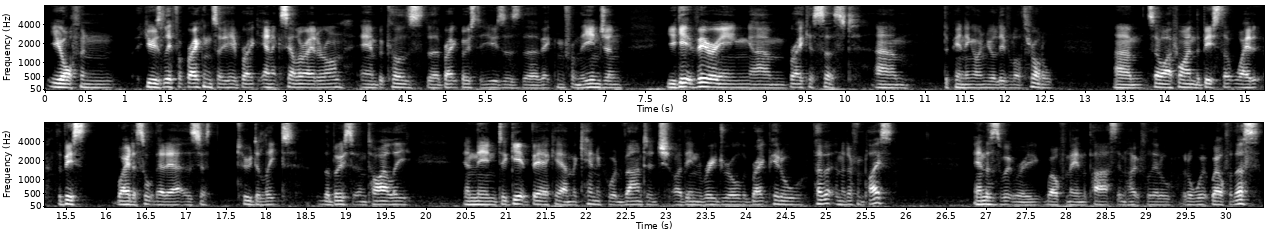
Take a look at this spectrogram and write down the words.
You often use left foot braking, so you have brake and accelerator on, and because the brake booster uses the vacuum from the engine, you get varying um, brake assist um, depending on your level of throttle. Um, so I find the best way to, the best way to sort that out is just to delete the booster entirely, and then to get back our mechanical advantage, I then re-drill the brake pedal pivot in a different place. And this has worked really well for me in the past, and hopefully it'll it'll work well for this.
